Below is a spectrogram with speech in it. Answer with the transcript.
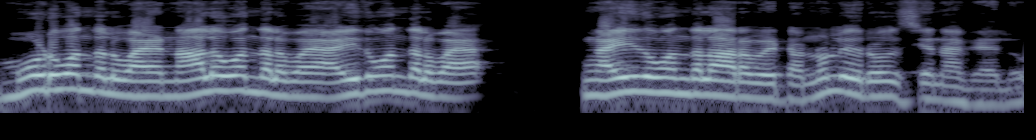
మూడు వందలు వాయ నాలుగు వందలు వాయ ఐదు వందలు వాయ ఇంకా ఐదు వందల అరవై టన్నులు ఈరోజు శీనాకాయలు.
